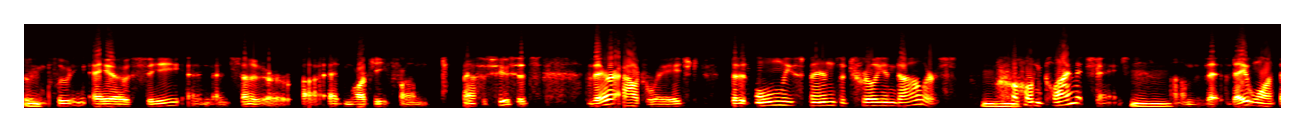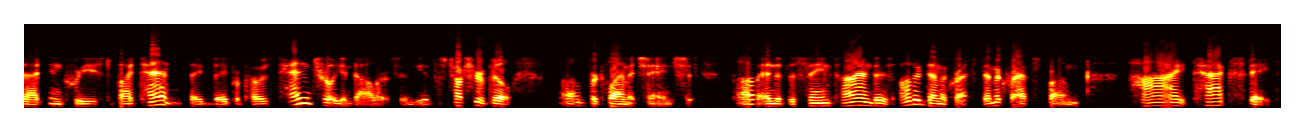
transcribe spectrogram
mm. including AOC and, and Senator uh, Ed Markey from Massachusetts, they're outraged that it only spends a trillion dollars mm-hmm. on climate change. Mm-hmm. Um, they, they want that increased by 10. They, they propose $10 trillion in the infrastructure bill um, for climate change. Uh, and at the same time, there's other Democrats, Democrats from high tax states.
